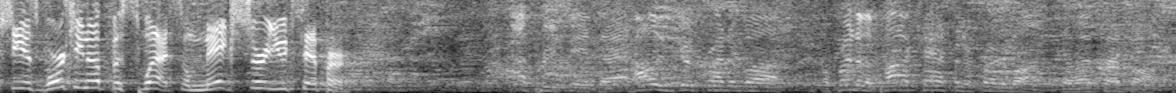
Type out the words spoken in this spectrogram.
She is working up a sweat, so make sure you tip her. I appreciate that. Holly's a good friend of a friend of the podcast and a friend of us, so that, that's awesome.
